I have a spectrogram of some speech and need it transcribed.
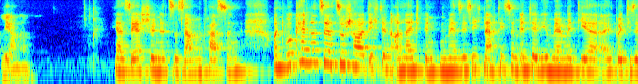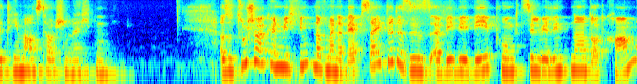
lernen. Ja, sehr schöne Zusammenfassung. Und wo können unsere Zuschauer dich denn online finden, wenn sie sich nach diesem Interview mehr mit dir äh, über diese Themen austauschen möchten? Also Zuschauer können mich finden auf meiner Webseite, das ist äh, www.silvialindner.com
